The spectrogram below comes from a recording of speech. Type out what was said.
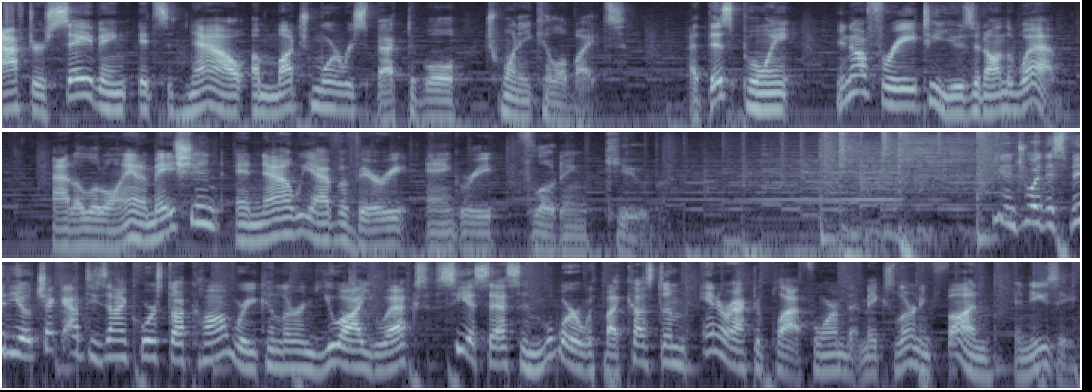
After saving, it's now a much more respectable 20 kilobytes. At this point, you're now free to use it on the web. Add a little animation, and now we have a very angry floating cube. If you enjoyed this video, check out designcourse.com where you can learn UI, UX, CSS, and more with my custom interactive platform that makes learning fun and easy.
